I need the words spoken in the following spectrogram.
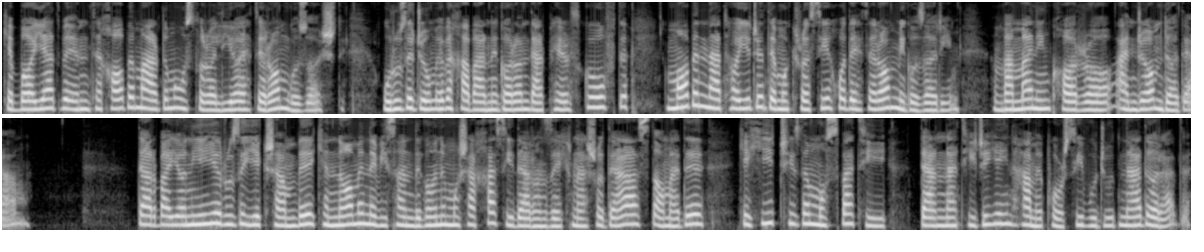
که باید به انتخاب مردم استرالیا احترام گذاشت. او روز جمعه به خبرنگاران در پرس گفت ما به نتایج دموکراسی خود احترام می‌گذاریم و من این کار را انجام دادم. در بیانیه روز یکشنبه که نام نویسندگان مشخصی در آن ذکر نشده است آمده که هیچ چیز مثبتی در نتیجه این همه پرسی وجود ندارد.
